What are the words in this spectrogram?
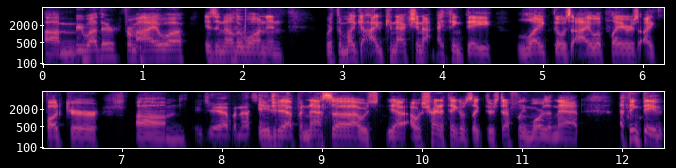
uh, Merriweather from Iowa is another one. And with the Micah Hyde connection, I think they like those Iowa players, like Butker, um, AJ Epenesa. AJ Epenesa. I was, yeah, I was trying to think. It was like, there's definitely more than that. I think they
